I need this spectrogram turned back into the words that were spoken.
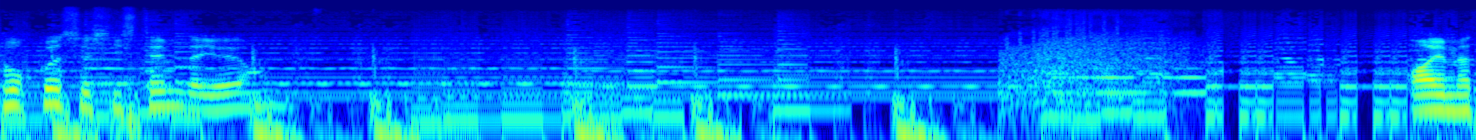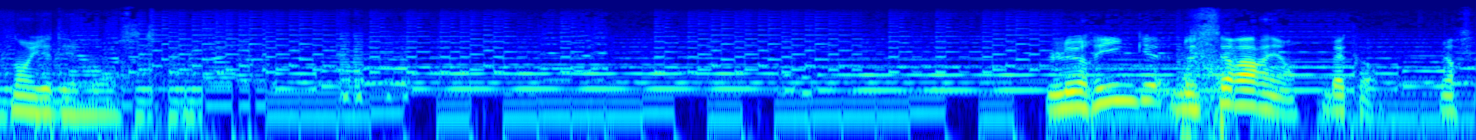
Pourquoi ce système d'ailleurs Oh et maintenant il y a des monstres. Le ring ne sert à rien, d'accord. Merci.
